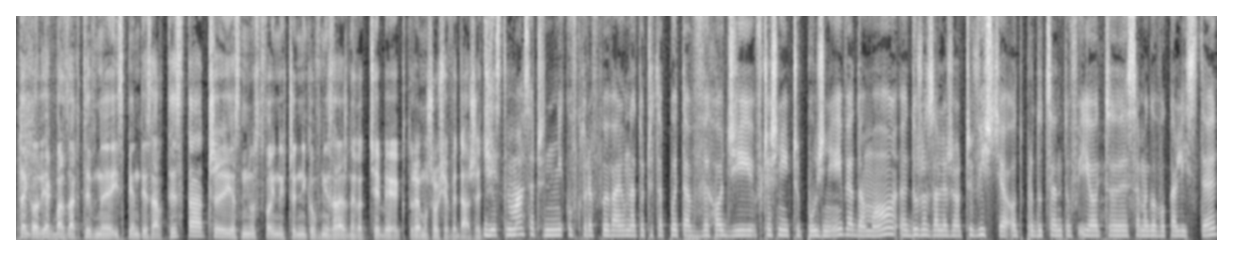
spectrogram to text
tego, jak bardzo aktywny i spięty jest artysta, czy jest mnóstwo innych czynników niezależnych od ciebie, które muszą się wydarzyć? Jest masa czynników, które wpływają na to, czy ta płyta wychodzi wcześniej czy później, wiadomo. Dużo zależy oczywiście od producentów i od e, samego wokalisty,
